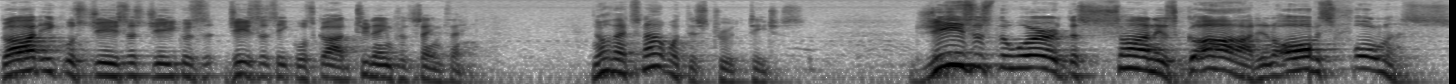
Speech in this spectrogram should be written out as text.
God equals Jesus, Jesus equals God, two names for the same thing. No, that's not what this truth teaches. Jesus, the Word, the Son, is God in all of his fullness.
